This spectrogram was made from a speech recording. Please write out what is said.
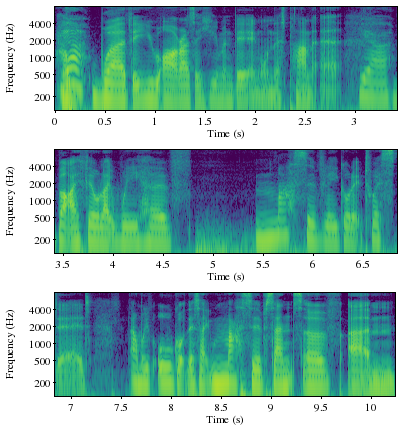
how Yeah. worthy you are as a human being on this planet. yeah, But I feel like we have massively got it twisted, and we've all got this like massive sense of um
